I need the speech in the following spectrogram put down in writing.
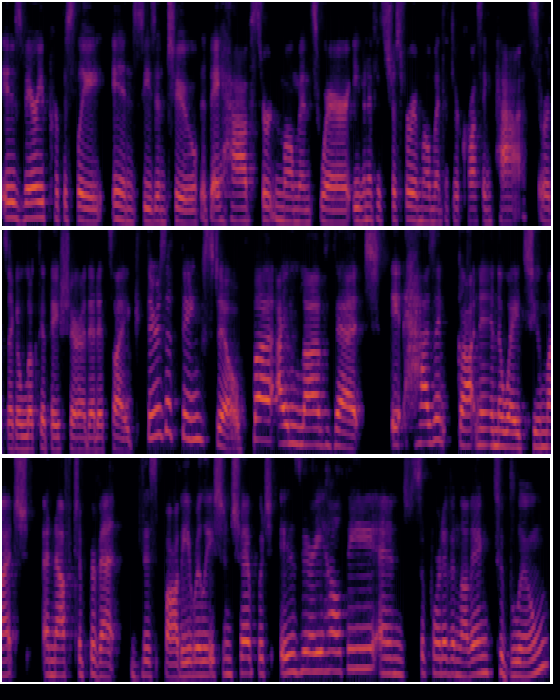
it is very purposely in season 2 that they have certain moments where even if it's just for a moment that they're crossing paths or it's like a look that they share that it's like there's a thing still but I love that it hasn't gotten in the way too much much enough to prevent this Bobby relationship, which is very healthy and supportive and loving, to bloom.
